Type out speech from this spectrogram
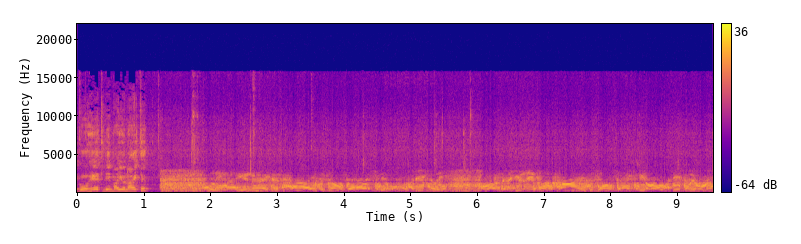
go ahead, Lima Uniform. Lima Uniform 5, Delta, Kilo, One Italy. London Uniform 5, Delta, Kilo, One Italy, over.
